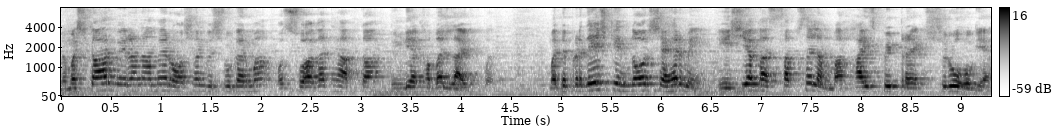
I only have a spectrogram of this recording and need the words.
नमस्कार, मेरा नाम है रोशन विश्वकर्मा और स्वागत है आपका इंडिया खबर लाइव पर। मध्य प्रदेश के इंदौर शहर में एशिया का सबसे लंबा हाई स्पीड ट्रैक शुरू हो गया,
